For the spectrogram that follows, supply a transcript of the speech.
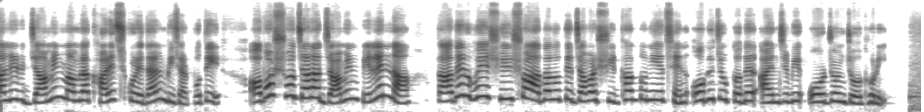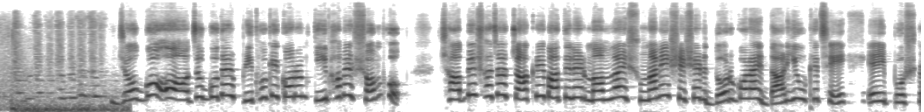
আলীর জামিন মামলা খারিজ করে দেন বিচারপতি। অবশ্য যারা জামিন পেলেন না, তাদের হয়ে শীর্ষ আদালতে যাওয়ার সিদ্ধান্ত নিয়েছেন অভিযুক্তদের আইনজীবী অর্জুন চৌধুরী। যোগ্য ও অযোগ্যদের পৃথকীকরণ কীভাবে সম্ভব? ছাব্বিশ হাজার চাকরি বাতিলের মামলায় শুনানি শেষের দোরগোড়ায় দাঁড়িয়ে উঠেছে এই প্রশ্ন।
